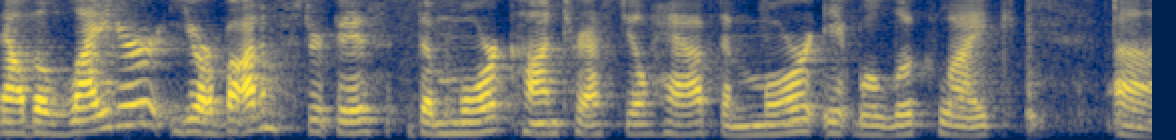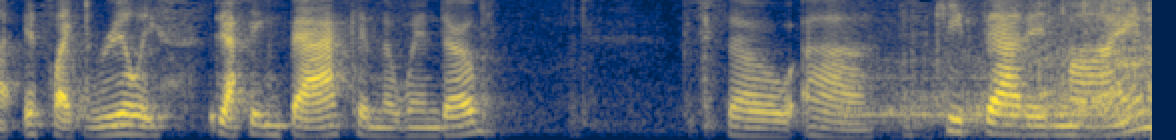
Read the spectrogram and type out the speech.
Now, the lighter your bottom strip is, the more contrast you'll have, the more it will look like uh, it's like really stepping back in the window. So uh, just keep that in mind.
